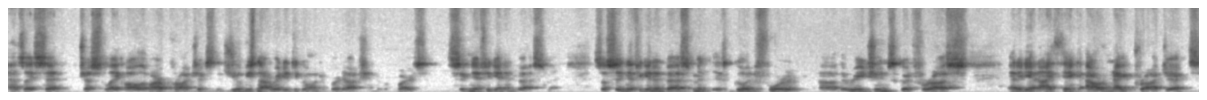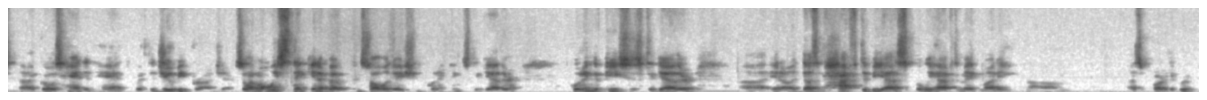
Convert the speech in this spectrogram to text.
as I said, just like all of our projects, the Juby's not ready to go into production. It requires significant investment. So significant investment is good for uh, the regions, good for us. And again, I think our Knight project uh, goes hand in hand with the Juby project. So I'm always thinking about consolidation, putting things together, putting the pieces together. Uh, you know, it doesn't have to be us, but we have to make money um, as a part of the group.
